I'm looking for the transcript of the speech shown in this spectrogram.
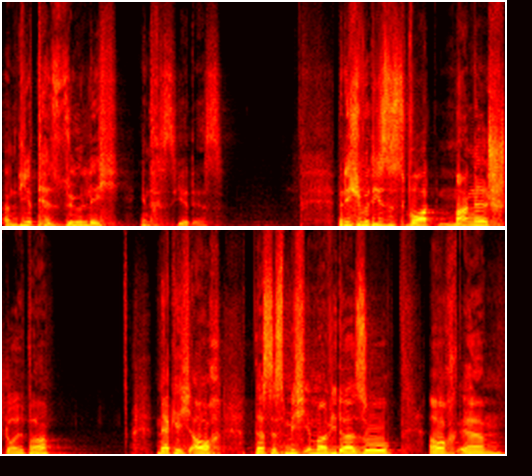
an dir persönlich interessiert ist. Wenn ich über dieses Wort Mangel stolper, merke ich auch, dass es mich immer wieder so auch ähm,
